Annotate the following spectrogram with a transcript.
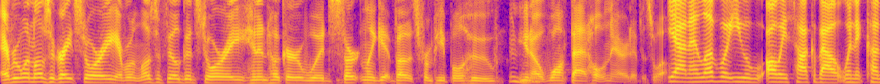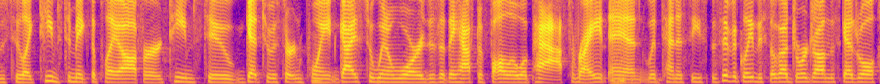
Everyone loves a great story. Everyone loves a feel good story. Hendon Hooker would certainly get votes from people who, mm-hmm. you know, want that whole narrative as well. Yeah, and I love what you always talk about when it comes to like teams to make the playoff or teams to get to a certain point, guys to win awards, is that they have to follow a path, right? Mm-hmm. And with Tennessee specifically, they still got Georgia on the schedule,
